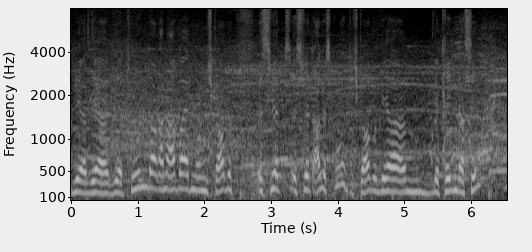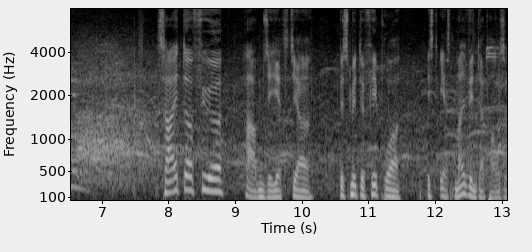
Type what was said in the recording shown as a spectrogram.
wir, wir, wir tun daran arbeiten und ich glaube, es wird, es wird alles gut. Ich glaube, wir, ähm, wir kriegen das hin. Zeit dafür haben sie jetzt ja. Bis Mitte Februar ist erstmal Winterpause.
